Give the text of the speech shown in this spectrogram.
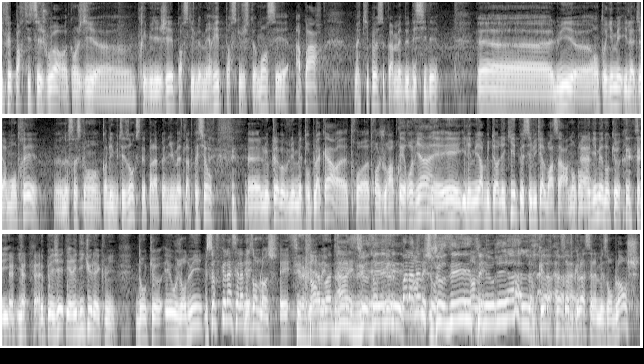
fait partie de ces joueurs, quand je dis privilégiés, parce qu'il le mérite, parce que justement, c'est à part, mais qui peut se permettre de décider. Euh, lui, euh, entre guillemets, il a déjà montré, euh, ne serait-ce qu'en début de saison, que ce n'était pas la peine de lui mettre la pression. le club a voulu le mettre au placard. Trois, trois, jours après, il revient et, il est meilleur buteur de l'équipe et c'est lui qui a le brassard. Donc, entre guillemets, donc, le PSG était ridicule avec lui. Donc, et aujourd'hui. Mais sauf que là, c'est la Maison Blanche. C'est le Real Madrid, ah, José. C'est pas la même chose. José, c'est le Real. Sauf que là, c'est la Maison Blanche.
